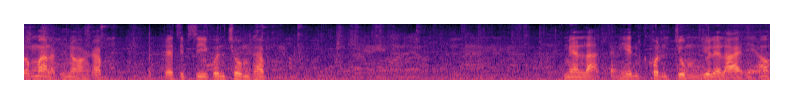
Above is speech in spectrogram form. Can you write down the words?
ลงมาแล้วพี่น้องครับ 84 คนชมครับ แม่นละแต่เห็นคนจุ่มอยู่หลายๆนี่ เอ้า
